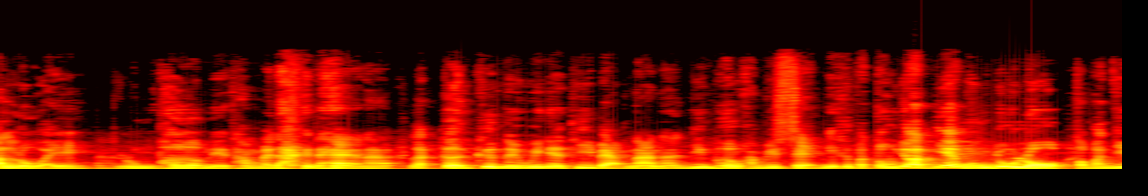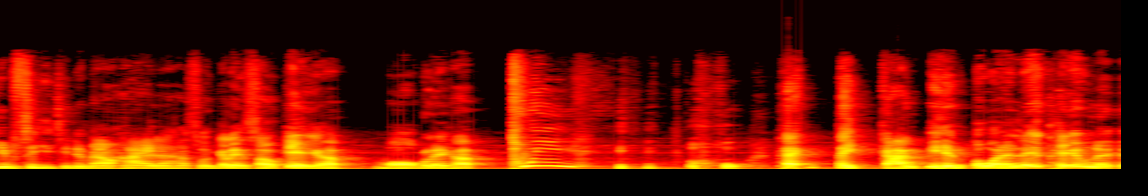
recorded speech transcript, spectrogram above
ป้าหลวยลุงเพิ่มนี่ทำไม่ได้แน่นะฮะ และเกิดขึ้นในวินาทีแบบนั้นนะยิ่งเพิ่มความพิเศษ นี่คือประตูยอดเยี่ยมของยูโร 2024 ที่ได้แมวให้นะฮะ ส่วนกาเลตเซาเกตครับบอกเลยครับทุ โอ้โหแท็กติกการเปลี่ยนตัวอะไรเละเทะเลย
